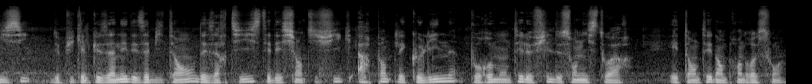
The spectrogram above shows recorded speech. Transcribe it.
Ici, depuis quelques années, des habitants, des artistes et des scientifiques arpentent les collines pour remonter le fil de son histoire et tenter d'en prendre soin.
